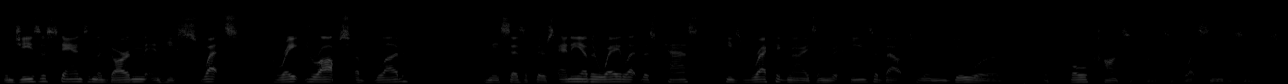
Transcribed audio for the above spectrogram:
When Jesus stands in the garden and he sweats great drops of blood, and he says, if there's any other way, let this pass. He's recognizing that he's about to endure the full consequence of what sin deserves.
